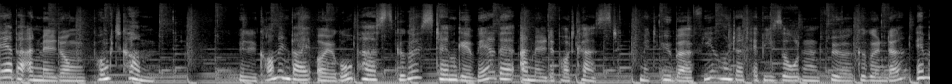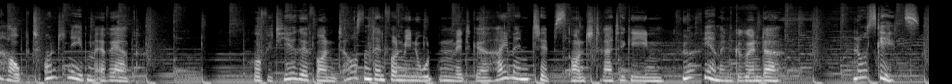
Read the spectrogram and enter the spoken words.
Gewerbeanmeldung.com. Willkommen bei Europas größtem Gewerbeanmelde-Podcast mit über 400 Episoden für Gründer im Haupt- und Nebenerwerb. Profitiere von Tausenden von Minuten mit geheimen Tipps und Strategien für Firmengründer. Los geht's!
